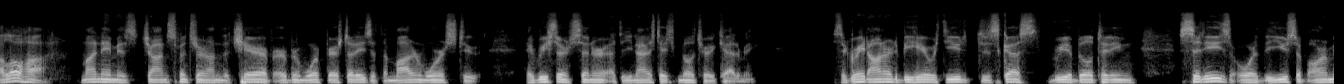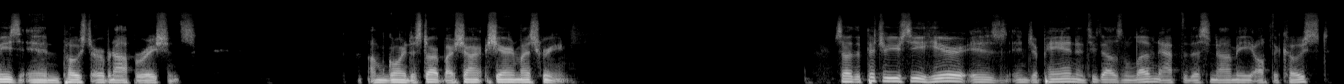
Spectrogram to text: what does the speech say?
Aloha. My name is John Spencer, and I'm the chair of Urban Warfare Studies at the Modern War Institute, a research center at the United States Military Academy. It's a great honor to be here with you to discuss rehabilitating cities or the use of armies in post urban operations. I'm going to start by sharing my screen. So, the picture you see here is in Japan in 2011 after the tsunami off the coast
